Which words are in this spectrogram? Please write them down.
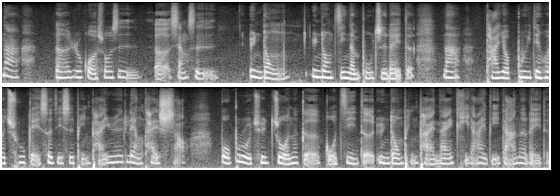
那呃，如果说是呃，像是运动运动机能布之类的，那它又不一定会出给设计师品牌，因为量太少。我不如去做那个国际的运动品牌，Nike、艾迪达那类的，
